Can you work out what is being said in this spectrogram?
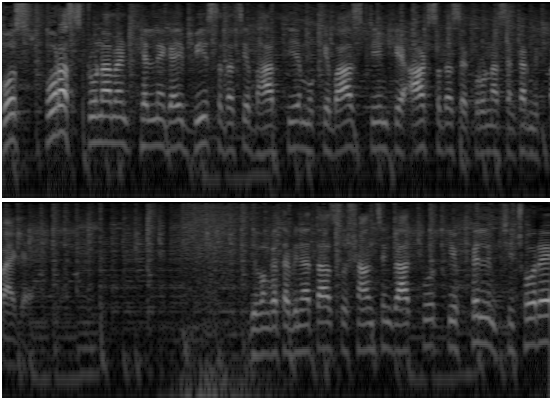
बोस्फोरस टूर्नामेंट खेलने गई 20 सदस्यीय भारतीय मुक्केबाज। टीम के 8 सदस्य कोरोना संक्रमित पाए गए। दिवंगत अभिनेता सुशांत सिंह राजपूत की फ़िल्म छिछोरे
